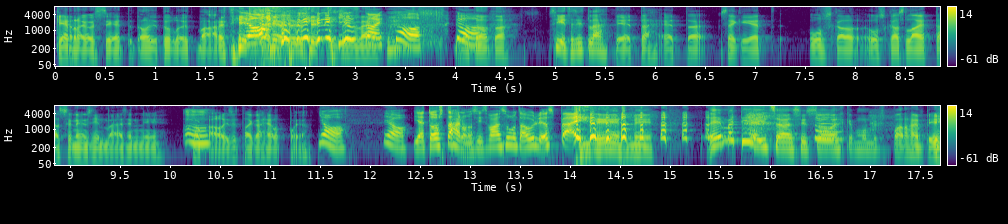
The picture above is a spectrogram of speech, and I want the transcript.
kerran just siihen, että olet tullut nyt baarit. Joo, niin just toi, joo. Ja Tota, siitä sitten lähti, että, että sekin, että uskal, uskalsi laittaa sen ensimmäisen, niin mm. toka oli sitten aika helppoja. Joo, joo. Ja tostahan on siis vain suunta ylöspäin. niin, niin. En mä tiedä, itse asiassa se on ehkä mun yksi parhaimpia.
